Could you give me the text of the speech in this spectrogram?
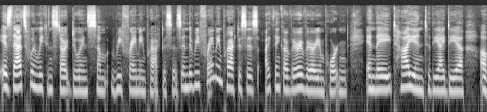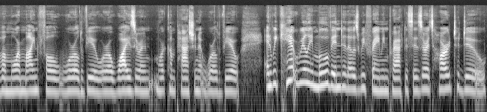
is that's when we can start doing some reframing practices. And the reframing practices, I think, are very, very important. And they tie into the idea of a more mindful worldview or a wiser and more compassionate worldview. And we can't really move into those reframing practices, or it's hard to do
